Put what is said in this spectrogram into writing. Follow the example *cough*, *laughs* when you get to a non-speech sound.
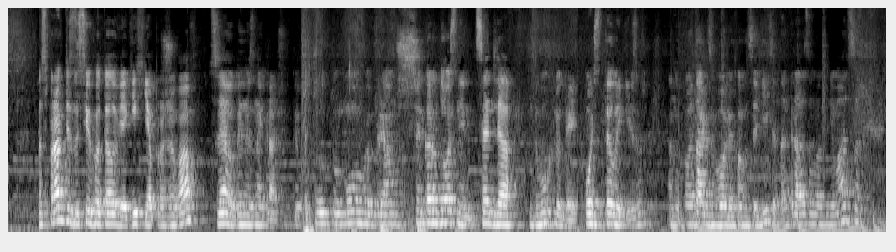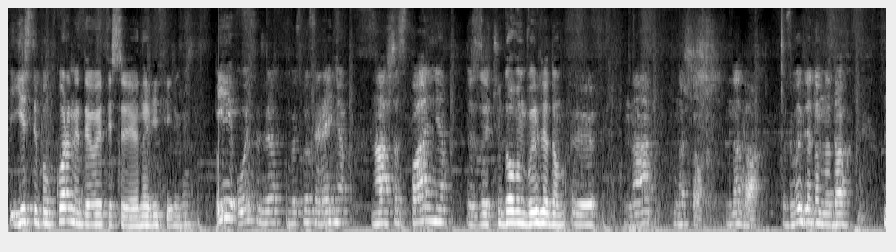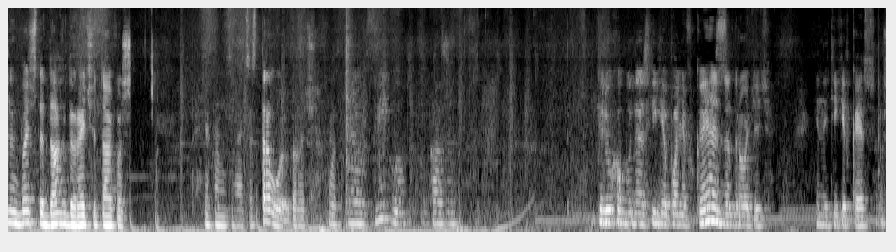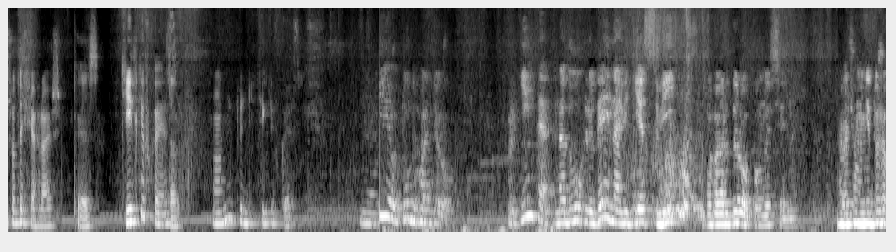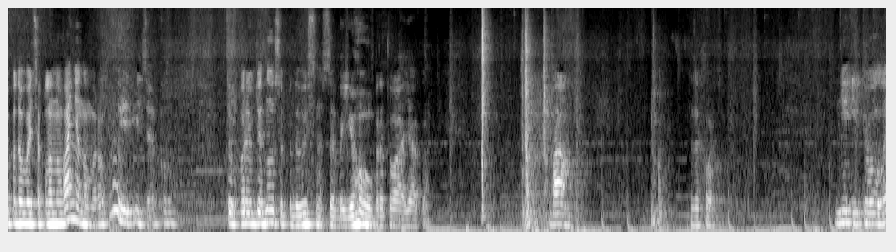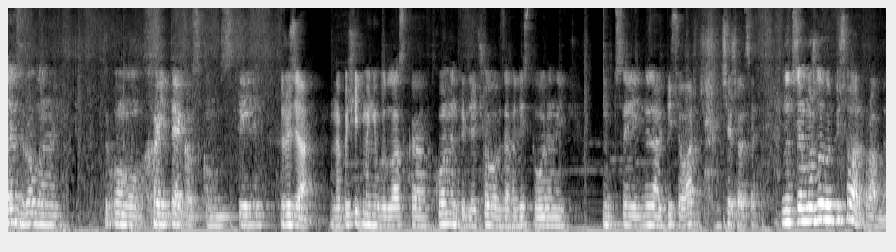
Насправді з усіх готелів, в яких я проживав, це один із найкращих. Типу, тут умови прям шикардосні. Це для двох людей. Ось телевізор. А ну отак з Голіхом сидіти, так разом обніматися, їсти попкорн і дивитись е, нові фільми. І ось уже безпосередньо наша спальня з чудовим виглядом е, на, на що? На дах. З виглядом на дах. Ну, бачите, дах, до речі, також. Як воно називається? З травою, коротше. От світло покаже. Кирюха буде, наскільки я поняв, в КС задротять. І не тільки в КС. А що ти ще граєш? КС. Тільки в КС? Так. А, ну тоді тільки в КС. Ну, І отут гардероб. Прикиньте, на двох людей навіть є свій гардероб повноцінний. Коротше, мені дуже подобається планування номеру. Ну і, і це. То перевдягнувся, подивився на себе. Йоу, братва, як? Бам! Заходь. Ні, і туалет зроблений в такому хай-тековському стилі. Друзі, напишіть мені, будь ласка, в коменти, для чого взагалі створений ну, цей, не знаю, пісюар чи, чи що це. Ну це можливо пісюар, правда.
